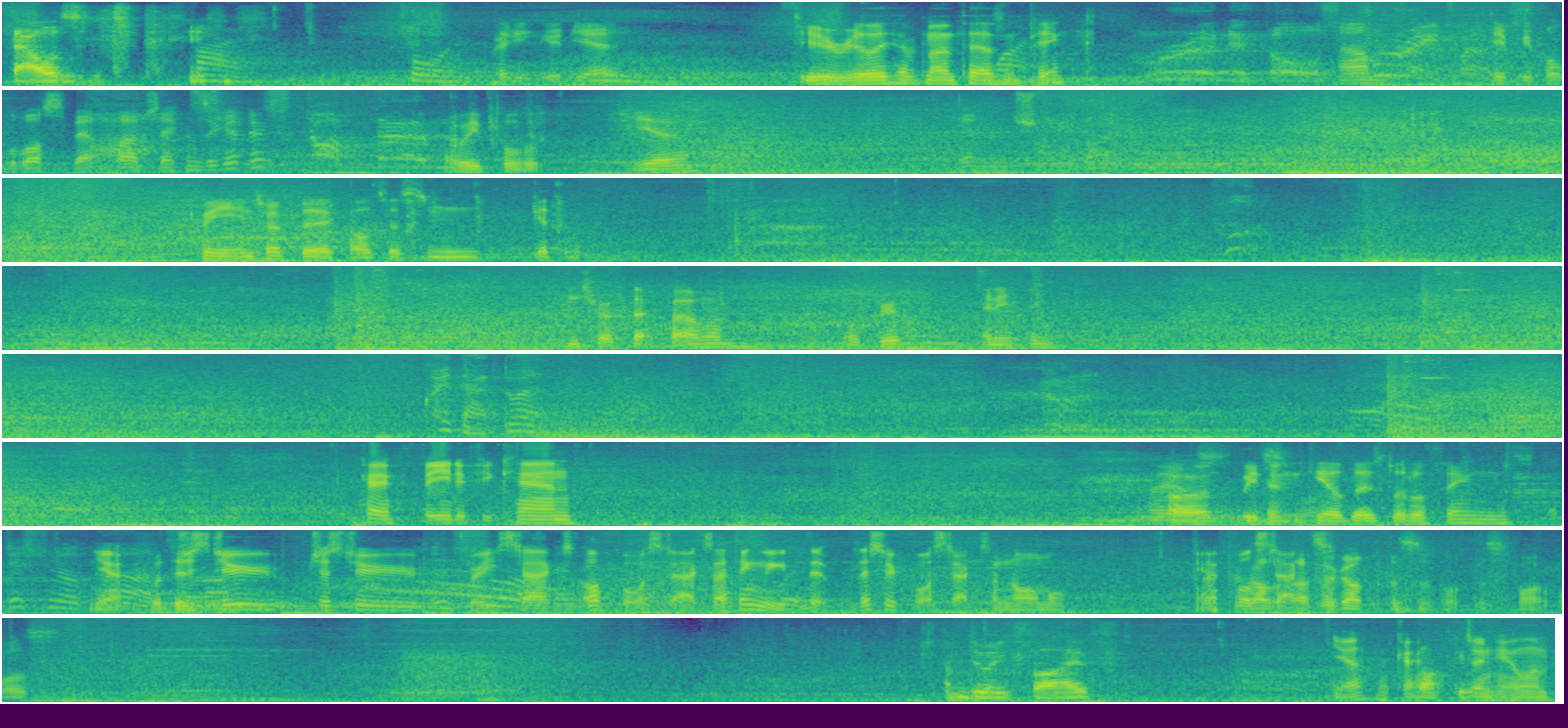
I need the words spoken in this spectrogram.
thousand ping. Five, four, Pretty good, yeah. Do you really have 9000 One. ping? Um, did we pull the boss about five seconds ago? Are we pulled? Yeah. Then should be fine. Can we interrupt the cultist and get them? Interrupt that fire one or grip, anything. Okay, feed if you can. Oh, we didn't heal those little things. Yeah, guards just do just do three stacks or four stacks. I think we th let's do four stacks are normal. Yeah, I four forgot, I forgot this is what this fight was. I'm doing five. Yeah, okay. Fuck. Don't heal him.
